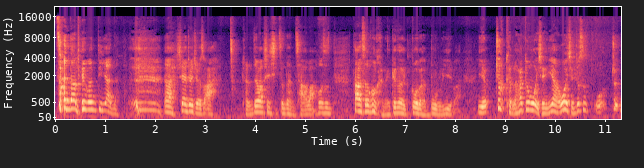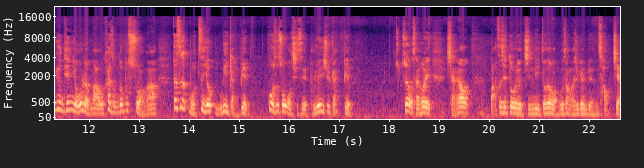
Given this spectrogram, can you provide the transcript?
站到天昏地暗 呢。啊，现在就觉得说啊，可能对方信息真的很差吧，或是他的生活可能跟着过得很不如意吧，也就可能他跟我以前一样，我以前就是我就怨天尤人嘛，我看什么都不爽啊，但是我自己又无力改变，或者是说我其实也不愿意去改变，所以我才会想要把这些多余的精力都在网络上来去跟别人吵架。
